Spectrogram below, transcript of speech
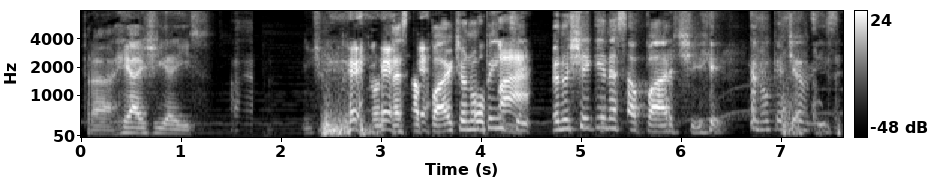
para reagir a isso? Essa parte eu não Opa! pensei. Eu não cheguei nessa parte. Eu nunca tinha visto.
